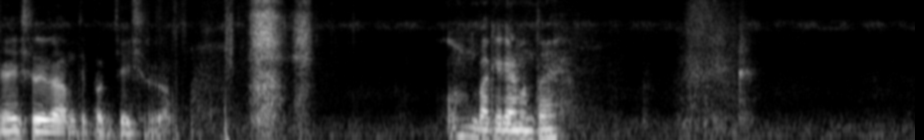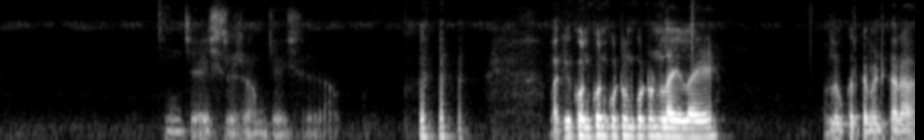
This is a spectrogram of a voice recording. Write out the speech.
जय श्रीराम दीपक जय श्रीराम. बाकी काय म्हणताय? जय श्रीराम जय श्रीराम. बाकी कोण कोण कुठून कुठून लाईव्ह आहे? लवकर कमेंट करा.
